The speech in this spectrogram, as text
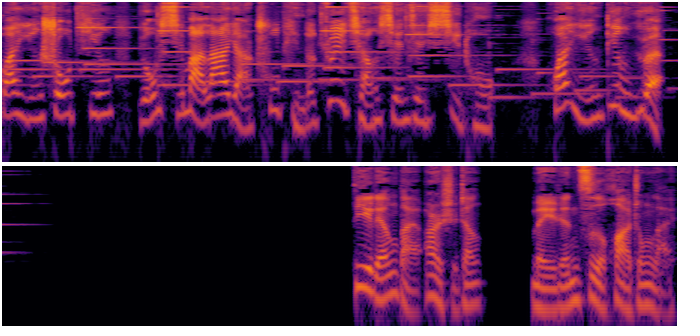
欢迎收听由喜马拉雅出品的《最强仙剑系统》，欢迎订阅。第两百二十章，美人自画中来。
